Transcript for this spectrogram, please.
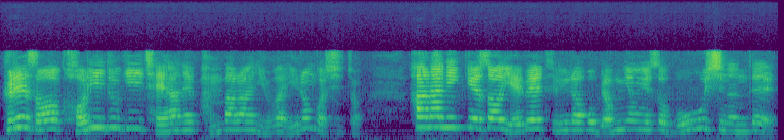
그래서 거리두기 제한에 반발한 이유가 이런 것이죠. 하나님께서 예배 드리라고 명령해서 모으시는데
